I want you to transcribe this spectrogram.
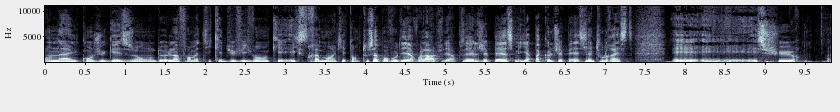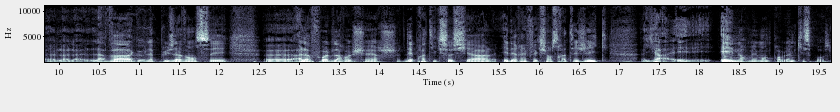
on a une conjugaison de l'informatique et du vivant qui est extrêmement inquiétante. Tout ça pour vous dire, voilà, je veux dire, vous avez le GPS, mais il n'y a pas que le GPS, il y a tout le reste. Et, et, et sur la, la, la, vague la plus avancée, euh, à la fois de la recherche, des pratiques sociales et des réflexions stratégiques, il y a énormément de problèmes qui se posent.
